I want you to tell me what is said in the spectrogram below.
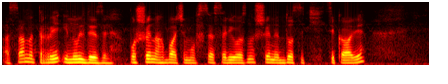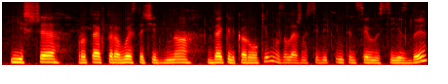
а саме 3,0 дизель. По шинах бачимо все серйозно, шини досить цікаві. І ще протектора вистачить на декілька років, ну, в залежності від інтенсивності їзди.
